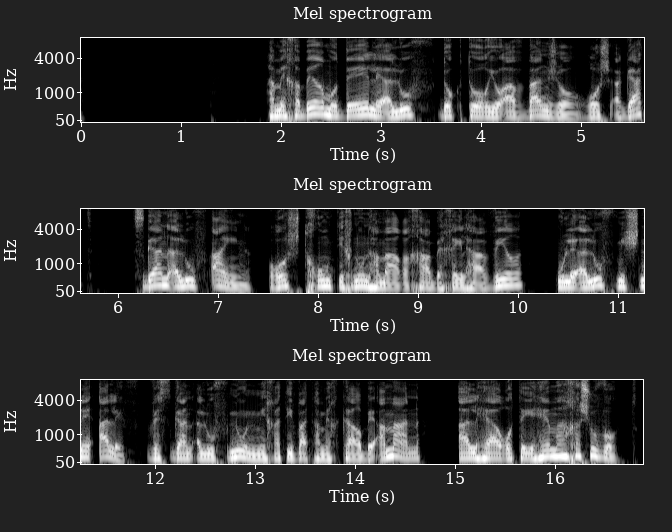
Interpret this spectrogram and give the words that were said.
המחבר מודה לאלוף דוקטור יואב בנז'ו, ראש אג"ת, סגן אלוף עין, ראש תחום תכנון המערכה בחיל האוויר, ולאלוף משנה א' וסגן אלוף נ' מחטיבת המחקר באמ"ן, על הערותיהם החשובות.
